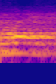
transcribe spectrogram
away.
